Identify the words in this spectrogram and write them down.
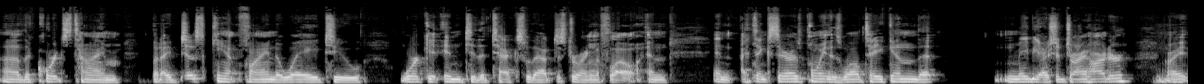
uh, the court's time, but I just can't find a way to work it into the text without destroying the flow. And and I think Sarah's point is well taken that maybe I should try harder, right?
